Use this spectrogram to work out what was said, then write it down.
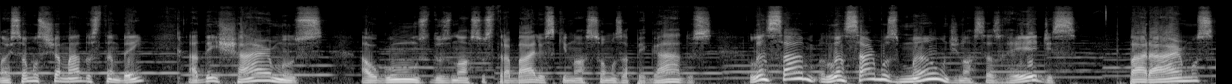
nós somos chamados também a deixarmos alguns dos nossos trabalhos que nós somos apegados, lançar, lançarmos mão de nossas redes, pararmos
